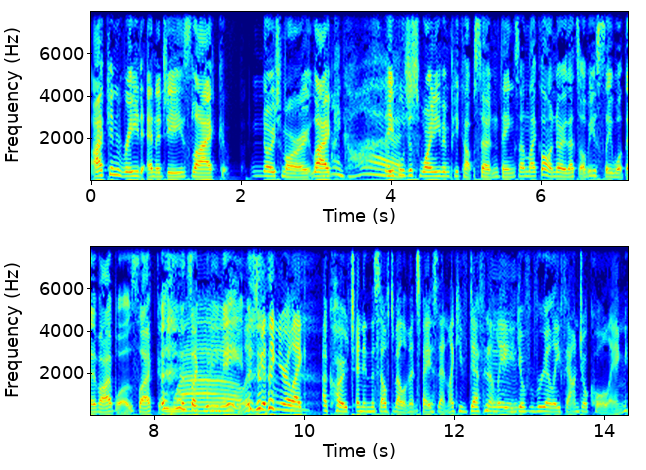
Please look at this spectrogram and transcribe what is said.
I can read energies like no tomorrow. Like Oh my god! people just won't even pick up certain things. I'm like, oh no, that's obviously what their vibe was. Like it's like, what do you mean? It's a good thing you're like a coach and in the self development space. Then, like you've definitely Mm. you've really found your calling.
